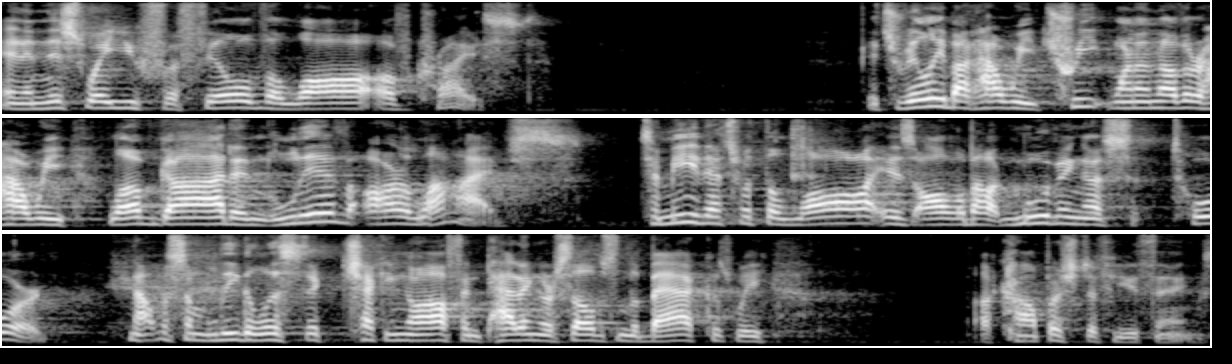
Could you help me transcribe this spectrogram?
and in this way you fulfill the law of Christ. It's really about how we treat one another, how we love God, and live our lives. To me, that's what the law is all about, moving us toward. Not with some legalistic checking off and patting ourselves on the back because we accomplished a few things.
